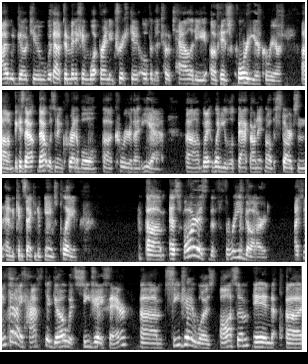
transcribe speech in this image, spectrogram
I would go to without diminishing what Brandon Triche did over the totality of his four-year career, um, because that that was an incredible uh, career that he had. Uh, when, when, you look back on it and all the starts and, and the consecutive games played. Um, as far as the three guard, I think that I have to go with CJ Fair. Um, CJ was awesome in uh,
